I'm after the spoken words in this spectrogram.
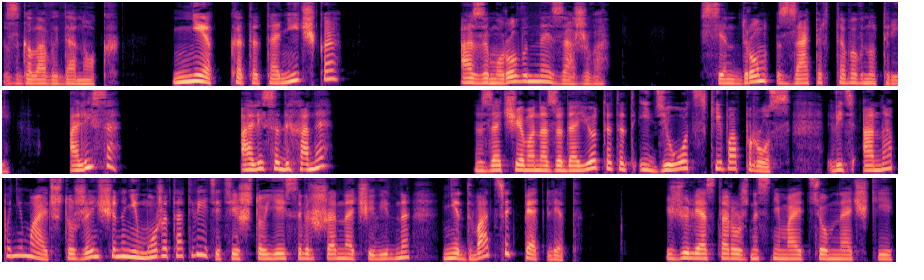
с головы до ног. Не кататоничка, а замурованная заживо. Синдром запертого внутри. «Алиса? Алиса Дехане?» Зачем она задает этот идиотский вопрос? Ведь она понимает, что женщина не может ответить, и что ей совершенно очевидно не 25 лет. Жюли осторожно снимает темные очки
